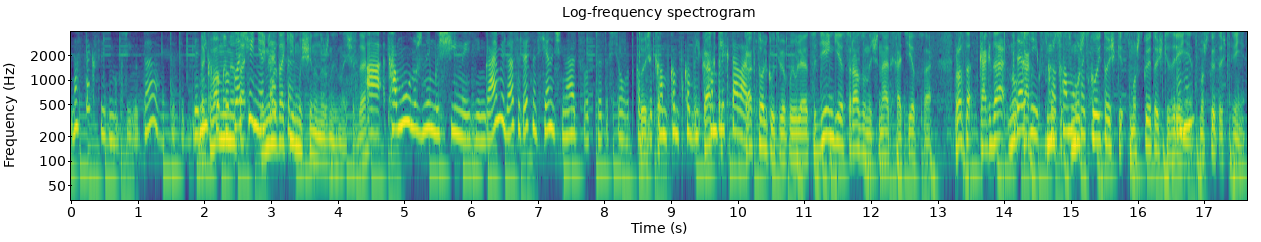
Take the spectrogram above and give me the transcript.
на секс, видимо, клюют, да, вот это для них Так вам именно, та- воплощение именно секса. такие мужчины нужны, значит, да? А кому нужны мужчины с деньгами, да, соответственно, все начинают вот это все вот компле- ком- ком- компле- Как, комплектовать. как только у тебя появляются деньги, сразу начинает хотеться. Просто когда, ну, Подожди, как с, с мужской точки, с мужской точки зрения, Мгм. с мужской точки зрения,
